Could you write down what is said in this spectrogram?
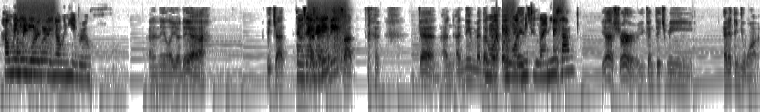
how many words do you know in Hebrew? Ani lo yodea. Pichat. Tawdari? Sat. Ken, an ani You want you want me to learn you some? Yeah, sure. You can teach me anything you want.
